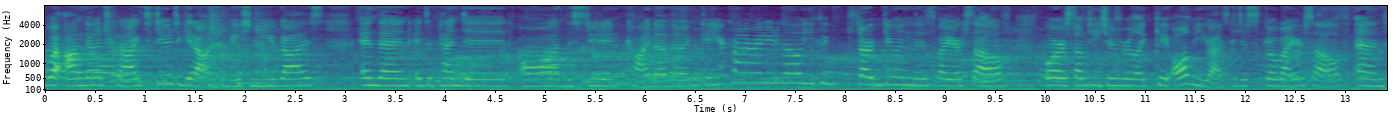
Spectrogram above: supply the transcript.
what I'm going to try to do to get out information to you guys. And then it depended on the student kind of. They're like, okay, you're kind of ready to go. You could start doing this by yourself. Or some teachers were like, okay, all of you guys could just go by yourself. And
